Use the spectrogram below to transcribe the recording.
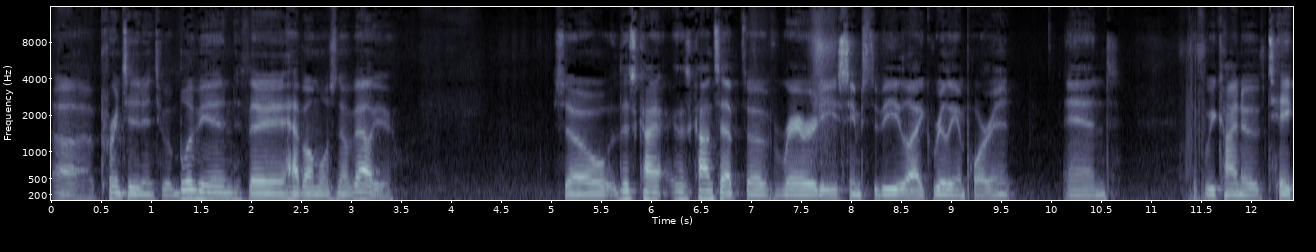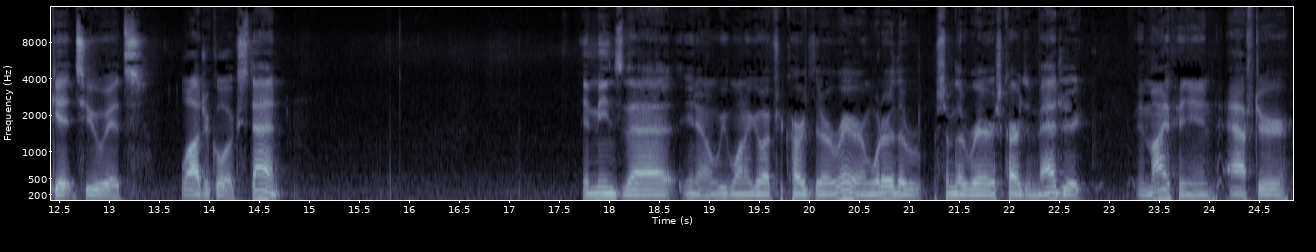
uh, printed into oblivion, they have almost no value. So this kind this concept of rarity seems to be like really important, and if we kind of take it to its logical extent, it means that you know we want to go after cards that are rare. And what are the some of the rarest cards in Magic, in my opinion? After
